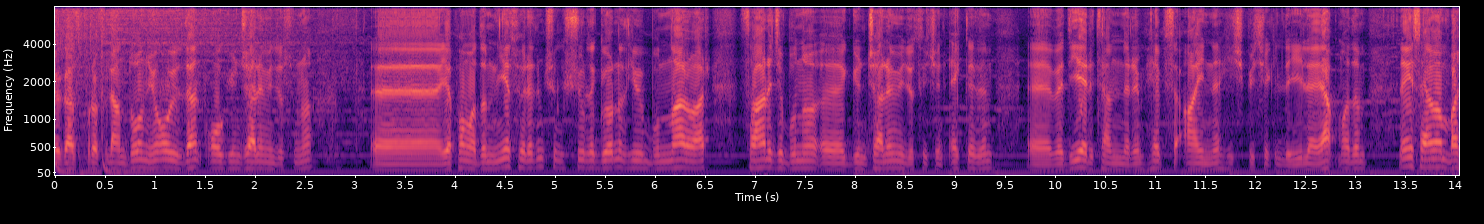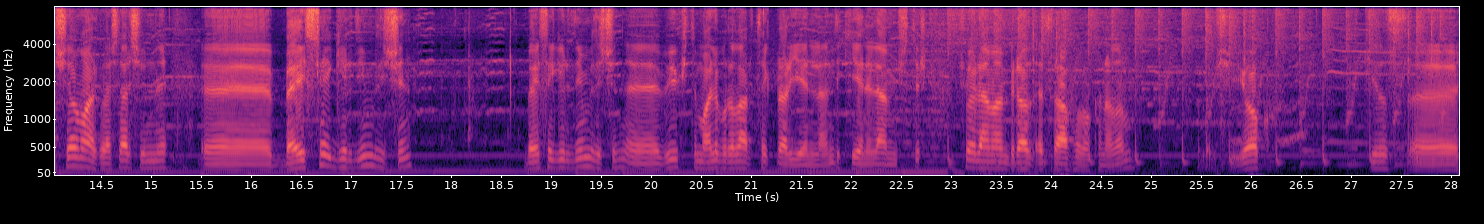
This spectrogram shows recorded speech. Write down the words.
Vegas Pro falan donuyor. O yüzden o güncelleme videosunu e, yapamadım. Niye söyledim? Çünkü şurada gördüğünüz gibi bunlar var. Sadece bunu e, güncelleme videosu için ekledim. E, ve diğer itemlerim hepsi aynı. Hiçbir şekilde hile yapmadım. Neyse hemen başlayalım arkadaşlar. Şimdi e, base'e girdiğimiz için Base'e girdiğimiz için e, büyük ihtimalle buralar tekrar yenilendik. Yenilenmiştir. Şöyle hemen biraz etrafa bakınalım. Burada bir şey yok. Kills. E,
